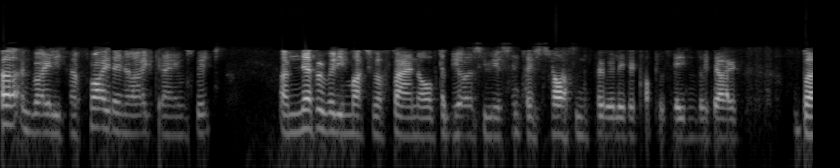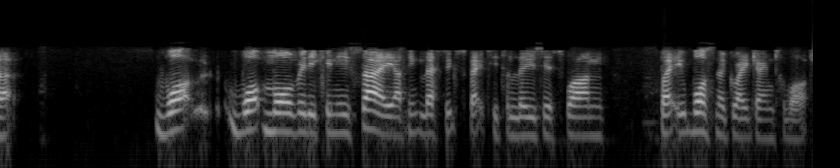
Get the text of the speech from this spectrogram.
curtain raises of Friday night games, which I'm never really much of a fan of, to be honest with you, since they started in the Premier League a couple of seasons ago. But what what more really can you say? I think less expected to lose this one, but it wasn't a great game to watch.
